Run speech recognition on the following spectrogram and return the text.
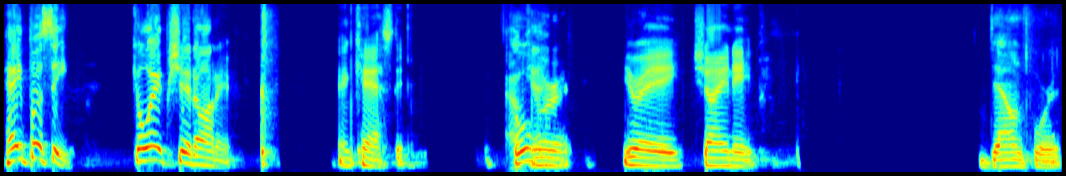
"Hey, pussy, go ape shit on him," and cast it. Okay. You're, you're a giant ape. Down for it.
